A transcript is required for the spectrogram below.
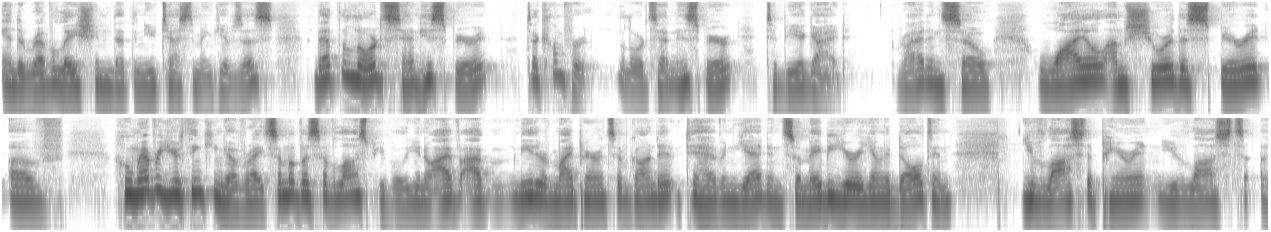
and the revelation that the New Testament gives us that the Lord sent His Spirit to comfort. The Lord sent His Spirit to be a guide, right? And so, while I'm sure the Spirit of whomever you're thinking of, right? Some of us have lost people. You know, I've, I've neither of my parents have gone to, to heaven yet, and so maybe you're a young adult and you've lost a parent, you've lost, uh,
